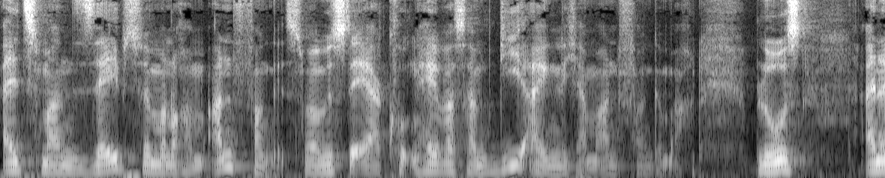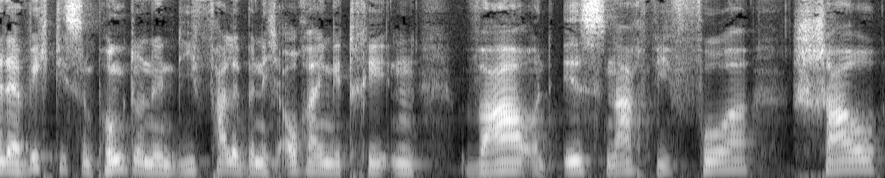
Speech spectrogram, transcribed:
als man selbst, wenn man noch am Anfang ist. Man müsste eher gucken, hey, was haben die eigentlich am Anfang gemacht? Bloß einer der wichtigsten Punkte, und in die Falle bin ich auch eingetreten, war und ist nach wie vor, schau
